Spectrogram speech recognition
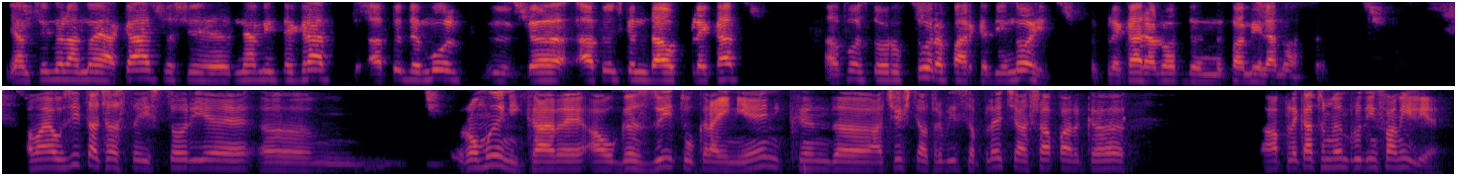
I-am ținut la noi acasă și ne-am integrat atât de mult că atunci când au plecat a fost o ruptură parcă din noi, plecarea lor din familia noastră. Am mai auzit această istorie uh, românii care au găzduit ucrainieni când uh, aceștia au trebuit să plece, așa parcă a plecat un membru din familie.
